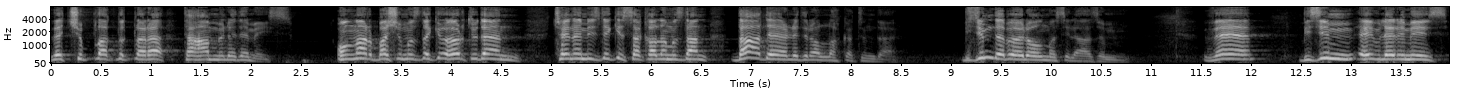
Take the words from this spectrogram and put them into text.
ve çıplaklıklara tahammül edemeyiz. Onlar başımızdaki örtüden, çenemizdeki sakalımızdan daha değerlidir Allah katında. Bizim de böyle olması lazım. Ve bizim evlerimiz,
